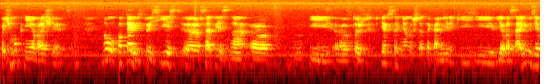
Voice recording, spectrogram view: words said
почему к ней обращаются? Ну, повторюсь, то есть есть, соответственно, и в, той же, в тех Соединенных Штатах Америки, и в Евросоюзе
